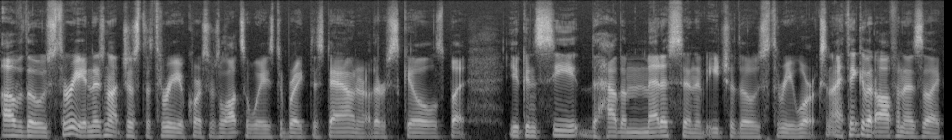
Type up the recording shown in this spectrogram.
of those three, and there's not just the three, of course, there's lots of ways to break this down and other skills, but you can see the, how the medicine of each of those three works. And I think of it often as like,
